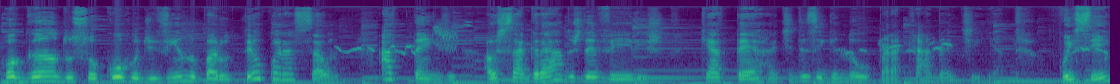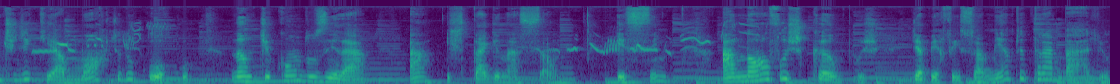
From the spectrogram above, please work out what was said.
rogando o socorro divino para o teu coração, atende aos sagrados deveres que a terra te designou para cada dia, consciente de que a morte do corpo não te conduzirá à estagnação, e sim a novos campos de aperfeiçoamento e trabalho,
